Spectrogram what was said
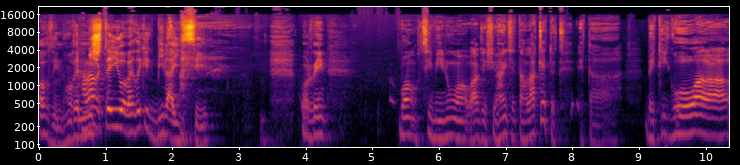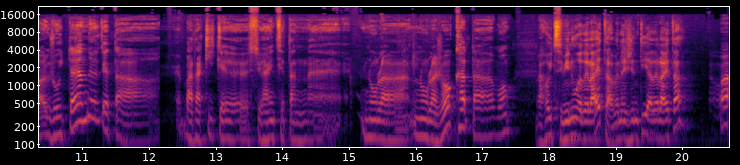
Ordin, horren Hala- misterioa berdekek bila izi. Ordin, bon, Ziminua baki zuhaintzetan laketuk, eta beti goa juiten eta badakik eh, zuhaintzetan eh, nula, nula joka, eta bon, Ba, hoitzi minua dela eta, bene gentia dela eta? Ba,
